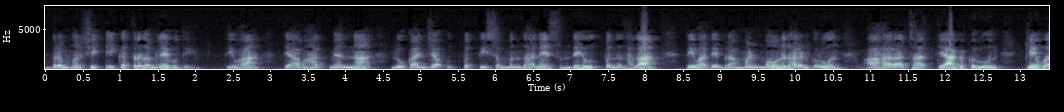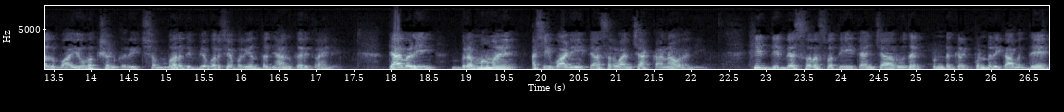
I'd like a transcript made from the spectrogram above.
ब्रह्मर्षी एकत्र जमले होते. तेव्हा त्या महात्म्यांना लोकांच्या उत्पत्ती संबंधाने संदेह उत्पन्न झाला तेव्हा ते ब्राह्मण मौन धारण करून आहाराचा त्याग करून केवळ वायुभक्षण करीत शंभर दिव्य वर्षेपर्यंत ध्यान करीत राहिले. त्यावेळी ब्रह्ममय अशी वाणी त्या सर्वांच्या कानावर आली. ही दिव्य सरस्वती त्यांच्या हृदय पुंडरिकामध्ये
